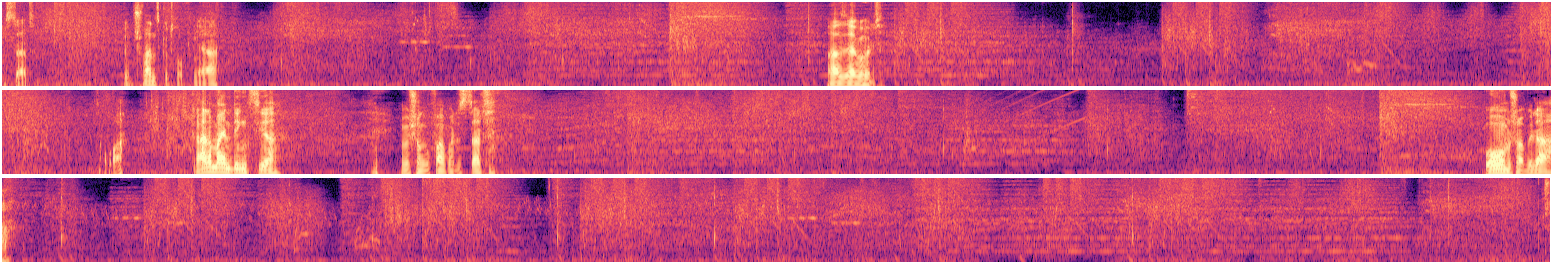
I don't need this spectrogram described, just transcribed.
ist das? Den Schwanz getroffen, ja. Ah, sehr gut. Aua. Gerade mein Dings hier. Ich habe schon gefragt, was ist das? Boom, schon wieder.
